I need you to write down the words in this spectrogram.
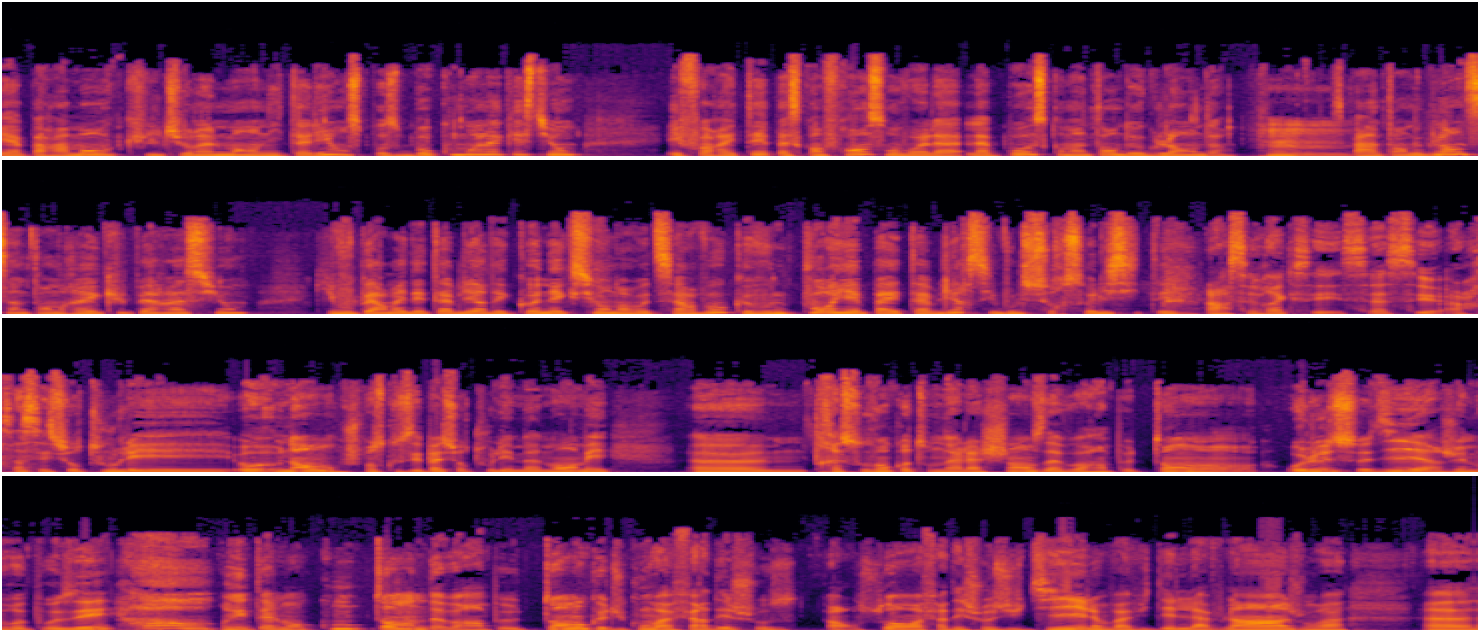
Et apparemment, culturellement, en Italie, on se pose beaucoup moins la question. Il faut arrêter parce qu'en France, on voit la, pause comme un temps de glande. Hmm. C'est pas un temps de glande, c'est un temps de récupération qui vous permet d'établir des connexions dans votre cerveau que vous ne pourriez pas établir si vous le sursollicitez. Alors c'est vrai que c'est ça, alors ça c'est surtout les oh, non, je pense que c'est pas surtout les mamans, mais euh, très souvent quand on a la chance d'avoir un peu de temps, au lieu de se dire je vais me reposer, oh, on est tellement contente d'avoir un peu de temps que du coup on va faire des choses. Alors soit on va faire des choses utiles, on va vider le lave-linge, on va euh,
